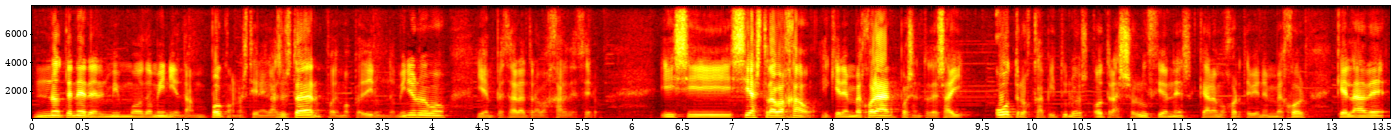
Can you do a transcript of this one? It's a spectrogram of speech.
No tener el mismo dominio tampoco nos tiene que asustar, podemos pedir un dominio nuevo y empezar a trabajar de cero. Y si, si has trabajado y quieren mejorar, pues entonces hay otros capítulos, otras soluciones que a lo mejor te vienen mejor que la de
